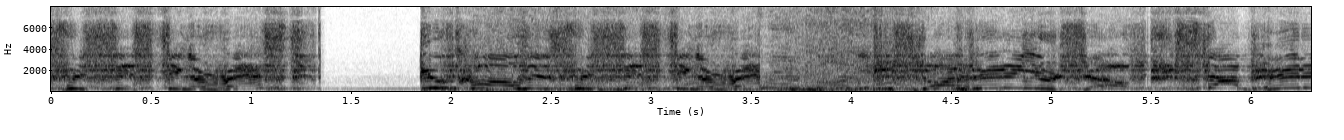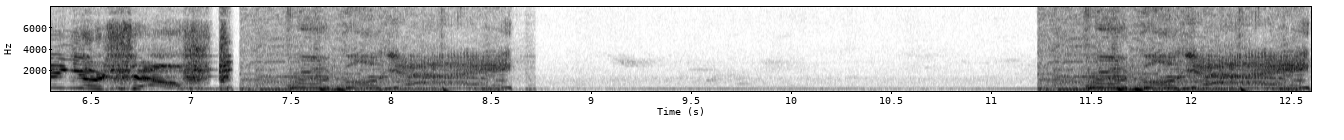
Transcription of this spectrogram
This resisting arrest? You call this resisting arrest? Stop hitting yourself! Stop hitting yourself! Purple guy! Purple guy!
